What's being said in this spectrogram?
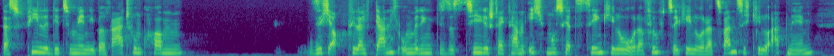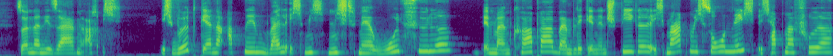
dass viele, die zu mir in die Beratung kommen, sich auch vielleicht gar nicht unbedingt dieses Ziel gesteckt haben, ich muss jetzt 10 Kilo oder 15 Kilo oder 20 Kilo abnehmen, sondern die sagen, ach, ich, ich würde gerne abnehmen, weil ich mich nicht mehr wohlfühle in meinem Körper, beim Blick in den Spiegel. Ich mag mich so nicht. Ich habe mal früher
